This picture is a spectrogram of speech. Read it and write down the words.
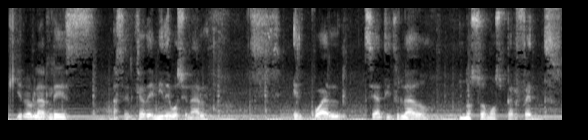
quiero hablarles acerca de mi devocional, el cual se ha titulado No somos perfectos.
